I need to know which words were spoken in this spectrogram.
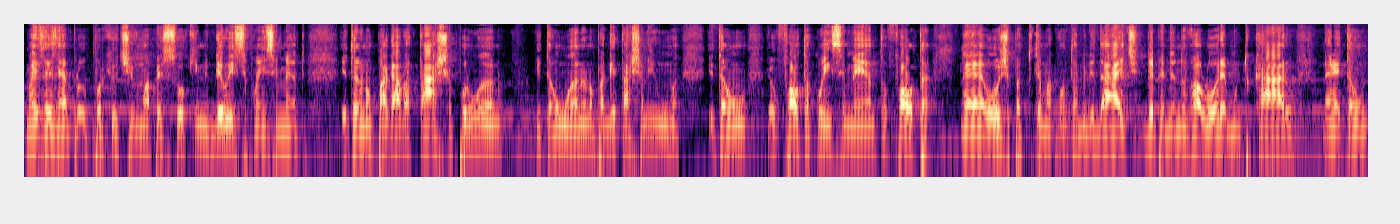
Mas, exemplo, porque eu tive uma pessoa que me deu esse conhecimento. Então eu não pagava taxa por um ano. Então, um ano eu não paguei taxa nenhuma. Então, eu falta conhecimento, falta. Né, hoje, para tu ter uma contabilidade, dependendo do valor, é muito caro. Né? Então,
